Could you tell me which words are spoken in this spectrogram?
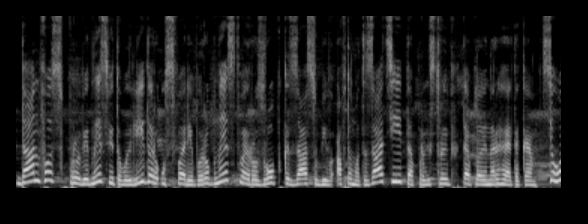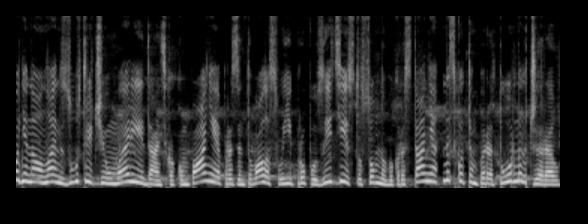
Данфос провідний світовий лідер у сфері виробництва і розробки засобів автоматизації та пристроїв теплоенергетики. Сьогодні на онлайн зустрічі у мерії данська компанія презентувала свої пропозиції стосовно використання низькотемпературних джерел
